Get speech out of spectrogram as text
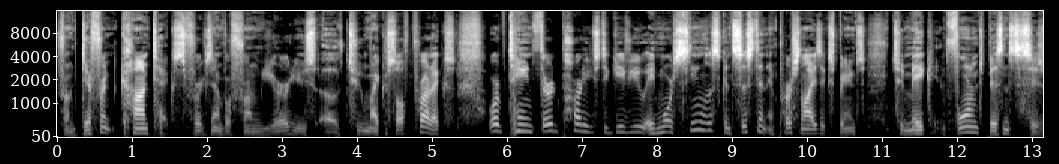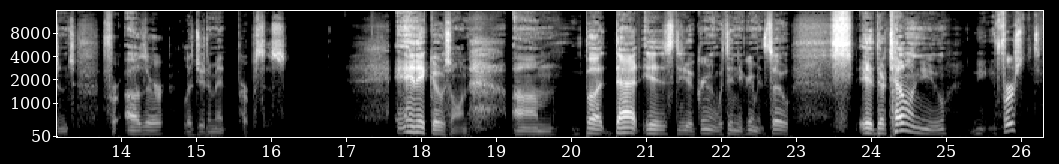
from different contexts, for example, from your use of two Microsoft products, or obtain third parties to give you a more seamless, consistent, and personalized experience to make informed business decisions for other legitimate purposes. And it goes on. Um, but that is the agreement within the agreement. So they're telling you first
